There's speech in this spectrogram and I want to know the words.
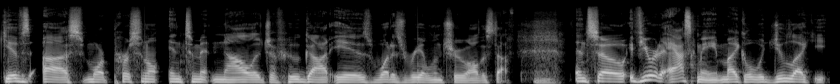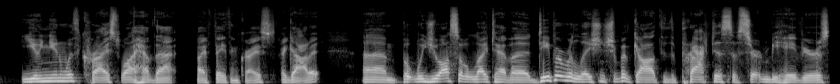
gives us more personal, intimate knowledge of who God is, what is real and true, all this stuff. Mm. And so, if you were to ask me, Michael, would you like union with Christ? Well, I have that by faith in Christ. I got it. Um, but would you also like to have a deeper relationship with God through the practice of certain behaviors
